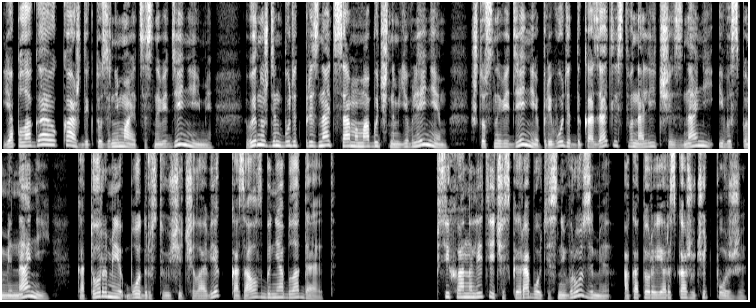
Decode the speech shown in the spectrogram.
Я полагаю, каждый, кто занимается сновидениями, вынужден будет признать самым обычным явлением, что сновидения приводят доказательства наличия знаний и воспоминаний, которыми бодрствующий человек, казалось бы, не обладает. Психоаналитической работе с неврозами, о которой я расскажу чуть позже,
